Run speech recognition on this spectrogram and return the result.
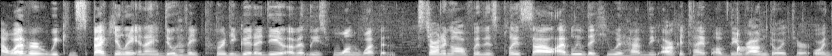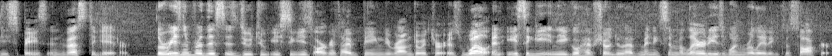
However, we can speculate and I do have a pretty good idea of at least one weapon. Starting off with his playstyle, I believe that he would have the archetype of the Raumdeuter or the Space Investigator. The reason for this is due to Isagi's archetype being the Raumdeuter as well, and Isagi and Ego have shown to have many similarities when relating to soccer.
